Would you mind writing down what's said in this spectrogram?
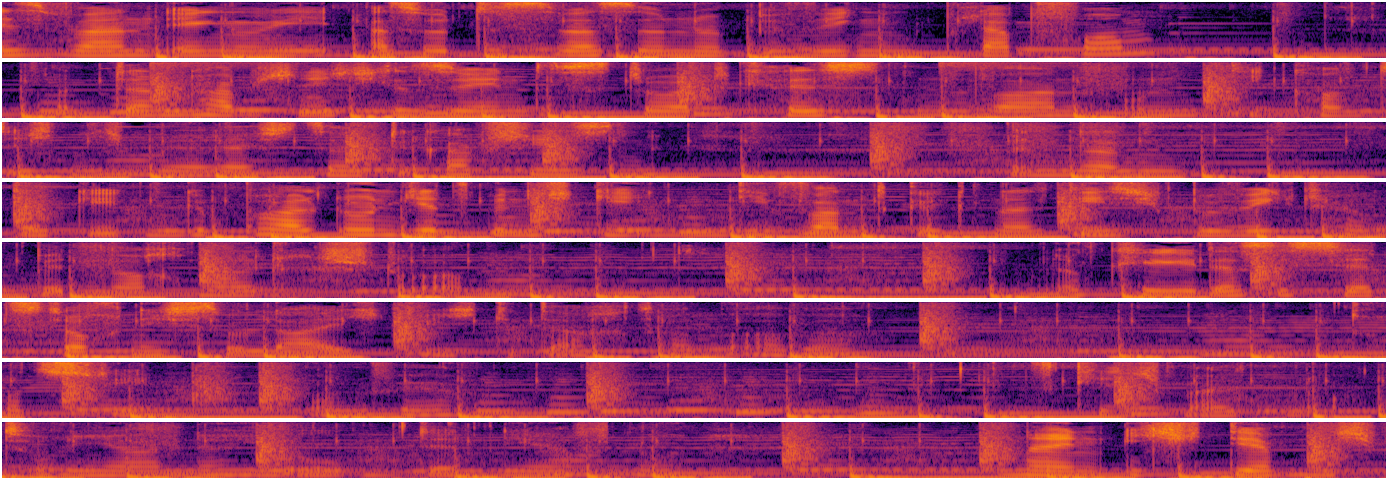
Es waren irgendwie, also das war so eine bewegende Plattform. Und dann habe ich nicht gesehen, dass dort Kisten waren und die konnte ich nicht mehr rechtzeitig abschießen. Bin dann dagegen gepallt und jetzt bin ich gegen die Wand geknallt, die sich bewegt hat und bin nochmal gestorben. Okay, das ist jetzt doch nicht so leicht, wie ich gedacht habe, Sterbe nicht.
